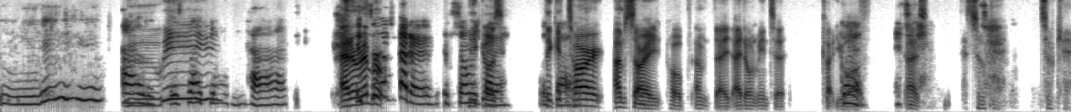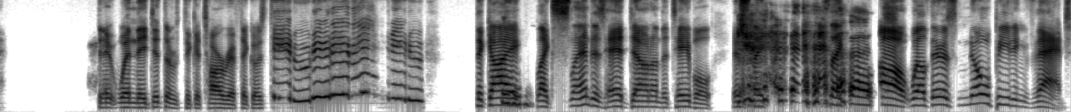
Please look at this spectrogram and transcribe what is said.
Ooh, I look just like Ooh-wee. hot. and I It's so much better. It's so he much goes, better. The that. guitar I'm mm. sorry, Hope. I'm I, I don't mean to cut you Go off. It's Guys, okay. It's okay. It's okay. They, when they did the the guitar riff that goes the guy like slammed his head down on the table It's like, it's like- oh well, there's no beating that.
